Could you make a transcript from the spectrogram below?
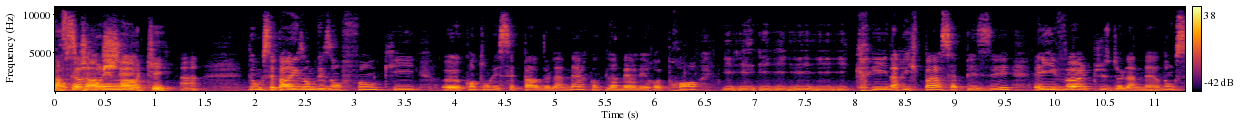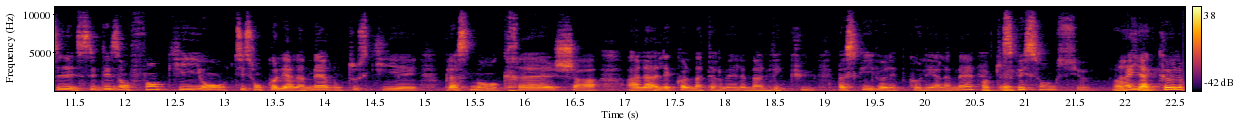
parce que j'en ai manqué. Hein. Donc c'est par exemple des enfants qui, euh, quand on les sépare de la mère, quand la mère les reprend, ils, ils- ils- crient, n'arrivent pas à s'apaiser et ils veulent plus de la mère. Donc c'est des enfants qui, ont, qui sont collés à la mère, donc tout ce qui est placement en crèche, à, l'école maternelle est mal vécu, parce qu'ils veulent être collés à la mère, parce qu'ils sont anxieux. Hein, il, y a que,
